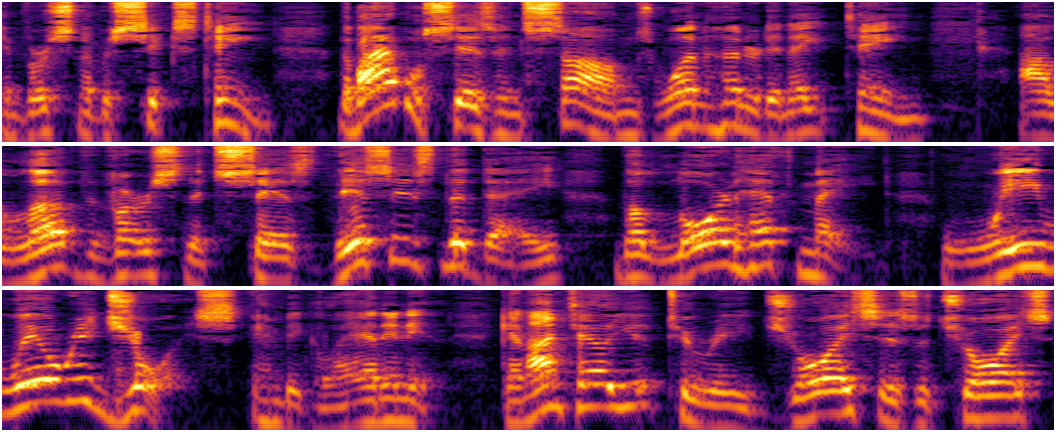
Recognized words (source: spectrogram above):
in verse number 16. The Bible says in Psalms 118, I love the verse that says, This is the day the Lord hath made. We will rejoice and be glad in it. Can I tell you, to rejoice is a choice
